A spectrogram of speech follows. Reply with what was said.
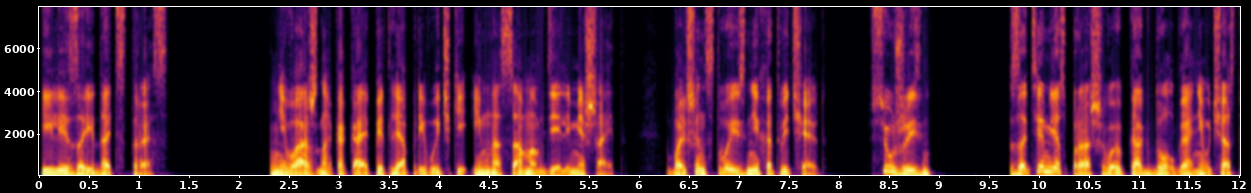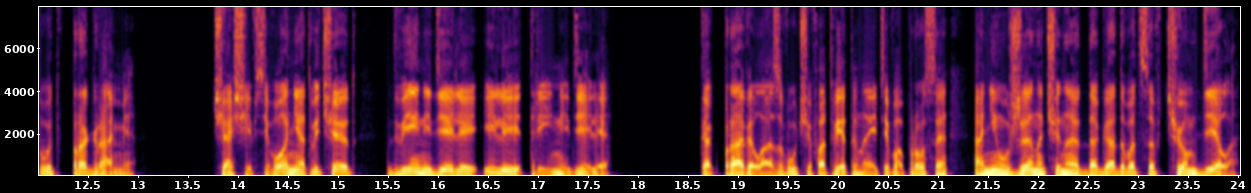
или заедать стресс? Неважно, какая петля привычки им на самом деле мешает. Большинство из них отвечают «всю жизнь». Затем я спрашиваю, как долго они участвуют в программе. Чаще всего они отвечают «две недели» или «три недели». Как правило, озвучив ответы на эти вопросы, они уже начинают догадываться, в чем дело.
